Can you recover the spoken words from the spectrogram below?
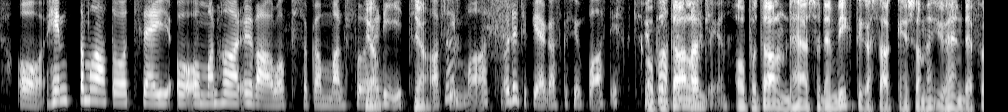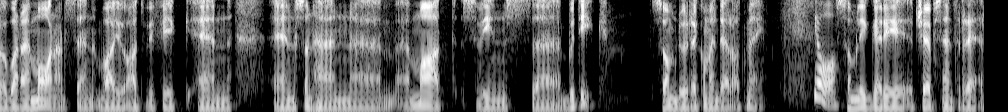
och hämta mat åt sig och om man har överlopp så kan man föra ja, dit ja. av sin mat. Och det tycker jag är ganska sympatiskt. sympatiskt och, på tal om, och på tal om det här, så den viktiga saken som ju hände för bara en månad sedan var ju att vi fick en, en sån här äh, matsvinnsbutik som du rekommenderar åt mig. Ja. Som ligger i köpcentret äh,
